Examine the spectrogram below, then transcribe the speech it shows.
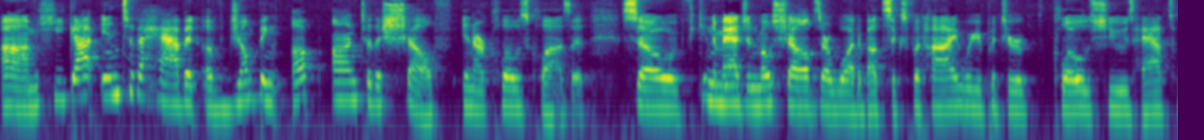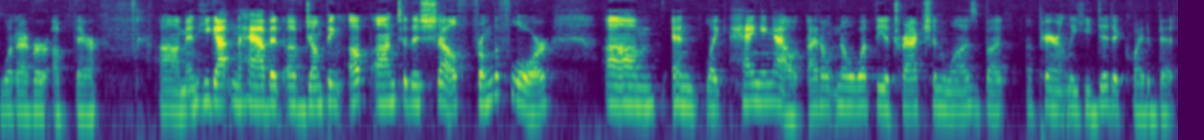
um, he got into the habit of jumping up onto the shelf in our clothes closet. So if you can imagine, most shelves are what, about six foot high, where you put your clothes, shoes, hats, whatever up there. Um, and he got in the habit of jumping up onto this shelf from the floor um, and like hanging out. I don't know what the attraction was, but apparently he did it quite a bit.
